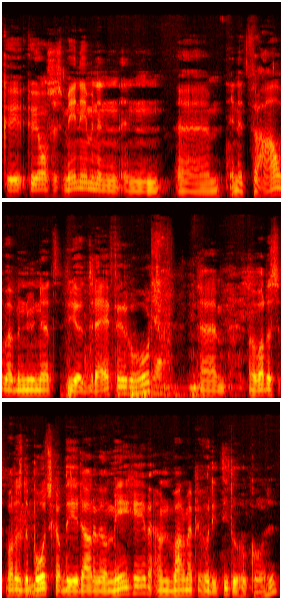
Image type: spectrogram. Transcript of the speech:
kun, je, kun je ons eens meenemen in, in, ehm, in het verhaal? We hebben nu net je drijfveer gehoord. Ja. Ehm, maar wat is, wat is de boodschap die je daar wil meegeven en waarom heb je voor die titel gekozen?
